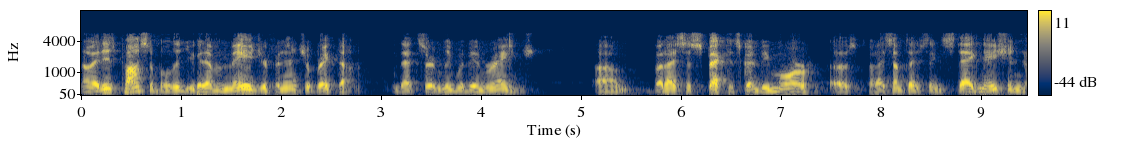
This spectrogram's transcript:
Now, it is possible that you could have a major financial breakdown. That's certainly within range. Um, but I suspect it's going to be more, uh, what I sometimes think, stagnation,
